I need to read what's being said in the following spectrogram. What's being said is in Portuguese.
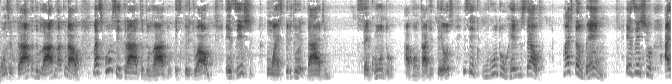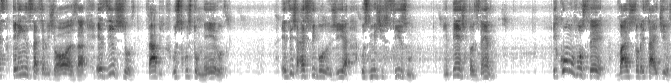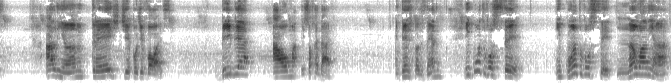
Quando se trata do lado natural. Mas quando se trata do lado espiritual, existe uma espiritualidade segundo a vontade de Deus e segundo o reino dos céus. Mas também existem as crenças religiosas, existem, sabe, os costumeiros, existe a simbologia, os misticismos. Entende o que estou dizendo? E como você vai sobressair disso? Alinhando três tipos de voz: Bíblia, alma e sociedade. Entende o que estou dizendo? Enquanto você, enquanto você não alinhar,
